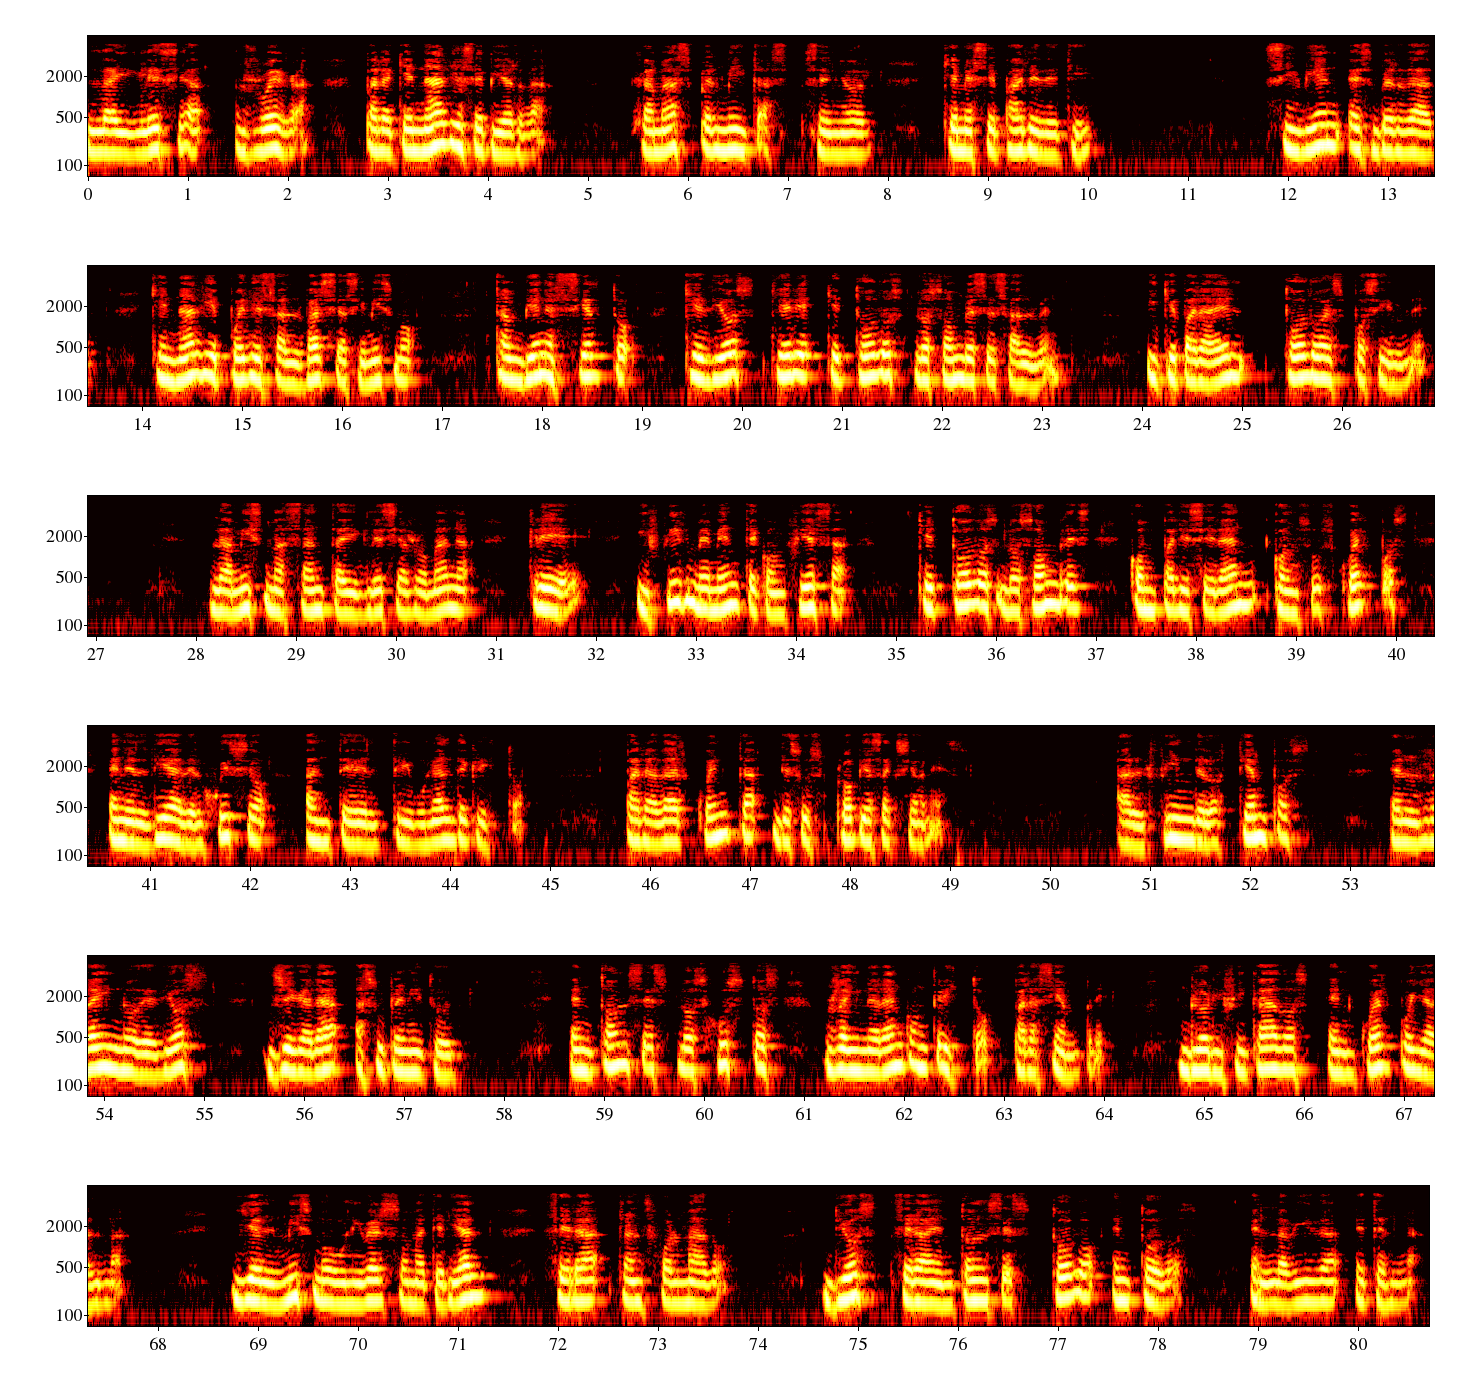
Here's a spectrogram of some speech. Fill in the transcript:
La Iglesia ruega para que nadie se pierda. Jamás permitas, Señor, que me separe de ti. Si bien es verdad que nadie puede salvarse a sí mismo, también es cierto que Dios quiere que todos los hombres se salven y que para Él todo es posible. La misma Santa Iglesia Romana cree y firmemente confiesa que todos los hombres comparecerán con sus cuerpos en el día del juicio ante el tribunal de Cristo para dar cuenta de sus propias acciones. Al fin de los tiempos, el reino de Dios llegará a su plenitud. Entonces los justos reinarán con Cristo para siempre, glorificados en cuerpo y alma, y el mismo universo material será transformado. Dios será entonces todo en todos en la vida eterna.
